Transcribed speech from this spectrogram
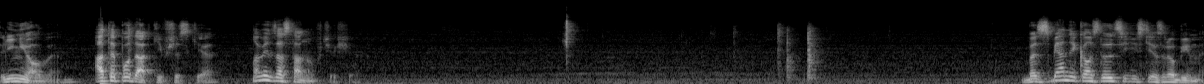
liniowym? A te podatki wszystkie? No więc zastanówcie się. Bez zmiany konstytucji nic nie zrobimy.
